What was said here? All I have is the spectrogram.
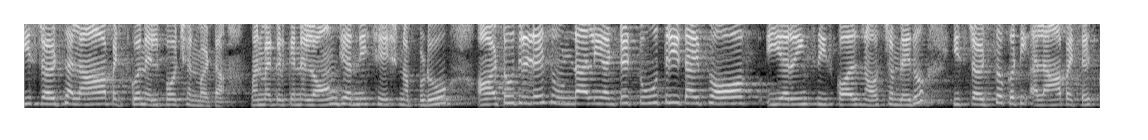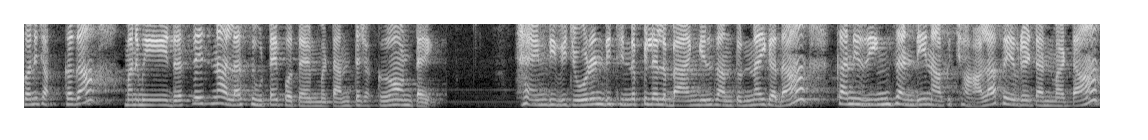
ఈ స్టర్ట్స్ అలా పెట్టుకొని వెళ్ళిపోవచ్చు అనమాట మనం ఎక్కడికైనా లాంగ్ జర్నీస్ చేసినప్పుడు టూ త్రీ డేస్ ఉండాలి అంటే two three types of earrings తీసుకోవాల్సిన అవసరం లేదు. ఈ స్టర్ట్స్ ఒకటి అలా పెట్టేసుకొని చక్కగా మనం ఏ డ్రెస్ వేసినా అలా సూట్ అయిపోతాయి అనమాట అంత చక్కగా ఉంటాయి. అండ్ ఇవి చూడండి చిన్నపిల్లల బ్యాంగిల్స్ అంత ఉన్నాయి కదా. కానీ రింగ్స్ అండి నాకు చాలా ఫేవరెట్ అనమాట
